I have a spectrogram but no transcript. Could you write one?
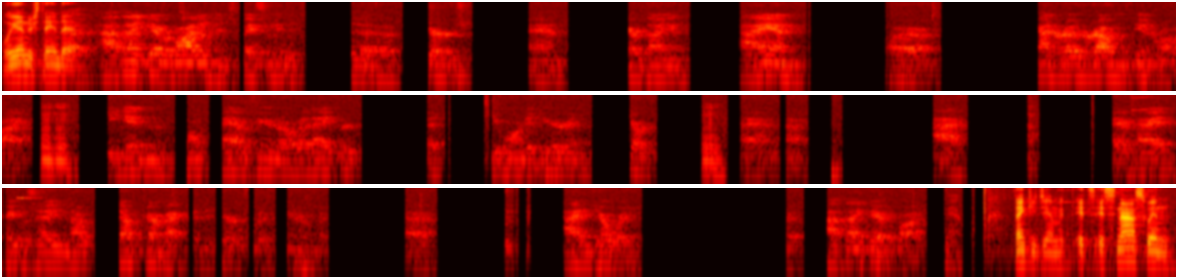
we understand that. But I thank everybody. Thank you, Jim. It- It's, it's nice when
